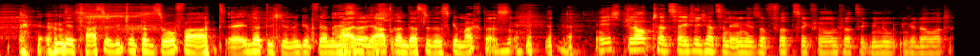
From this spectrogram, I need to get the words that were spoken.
Irgendeine Tasse liegt unterm Sofa und erinnert dich in ungefähr einem Also halben Jahr ich- dran, dass du das gemacht hast. Ich glaube tatsächlich hat es dann irgendwie so 40, 45 Minuten gedauert.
